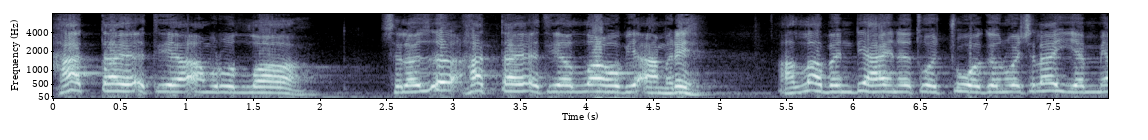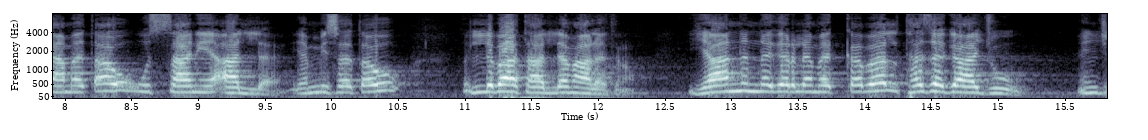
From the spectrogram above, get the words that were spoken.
ሀታ የእትየ አምሩላህ። ስለዚህ ሀታ የእትየ አላሁ ቢአምሪህ አላህ በእንዲህ አይነቶቹ ወገኖች ላይ የሚያመጣው ውሳኔ አለ የሚሰጠው እልባት አለ ማለት ነው። ያንን ነገር ለመቀበል ተዘጋጁ እንጂ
